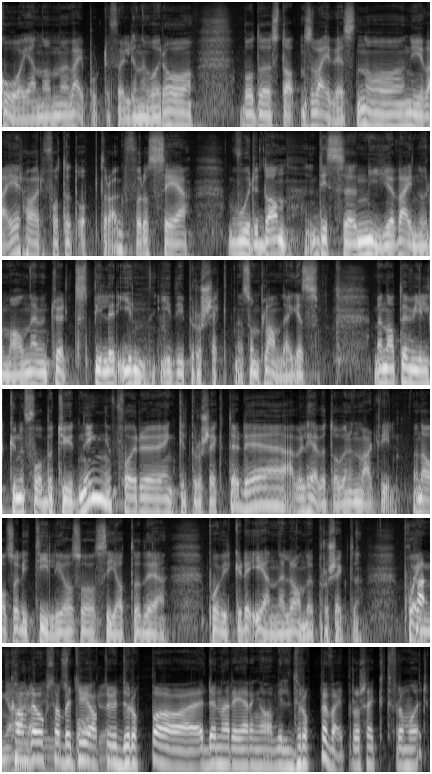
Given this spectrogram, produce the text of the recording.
gå gjennom veiporteføljene våre. og Både Statens vegvesen og Nye Veier har fått et oppdrag for å se hvordan disse nye veinormalene eventuelt spiller inn i de prosjektene som planlegges. Men at det vil kunne få betydning for enkeltprosjekter, det er vel hevet over enhver tvil. Men det er altså litt tidlig å si at det påvirker det ene eller andre prosjektet. Poenget kan det også bety at du dropper, denne regjeringa vil droppe veiprosjekt framover?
